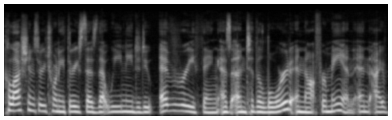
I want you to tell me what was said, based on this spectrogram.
Colossians 3:23 says that we need to do everything as unto the Lord and not for man. And I've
